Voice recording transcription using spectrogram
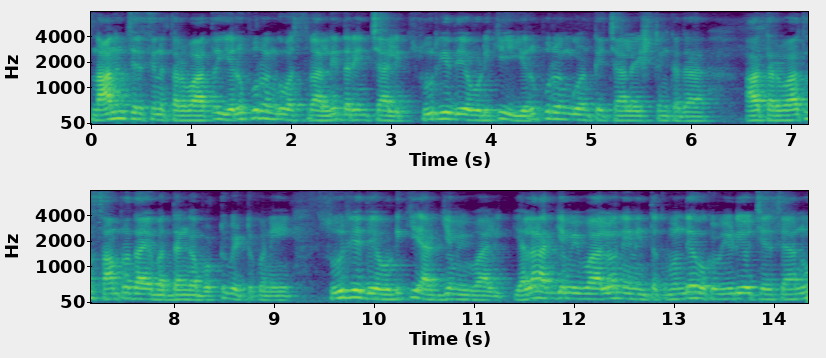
స్నానం చేసిన తర్వాత ఎరుపు రంగు వస్త్రాల్ని ధరించాలి. సూర్యదేవుడికి ఎరుపు రంగు అంటే చాలా ఇష్టం కదా. ఆ తర్వాత సాంప్రదాయబద్ధంగా బొట్టు పెట్టుకొని సూర్యదేవుడికి అర్ఘ్యం ఇవ్వాలి. ఎలా అర్ఘ్యం ఇవ్వాలో నేను ఇంతకు ముందే ఒక వీడియో చేశాను.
